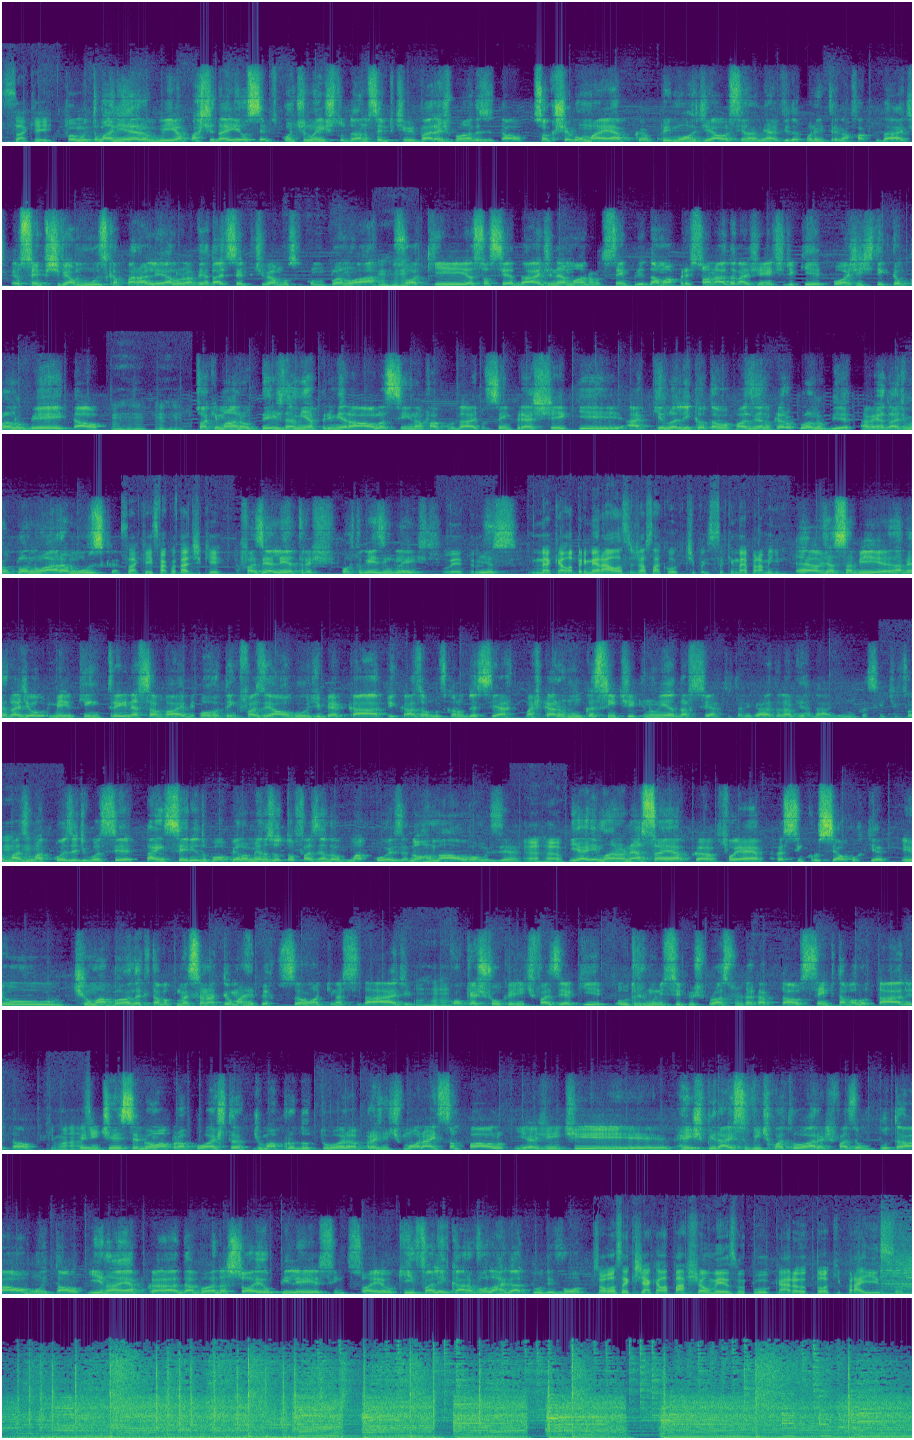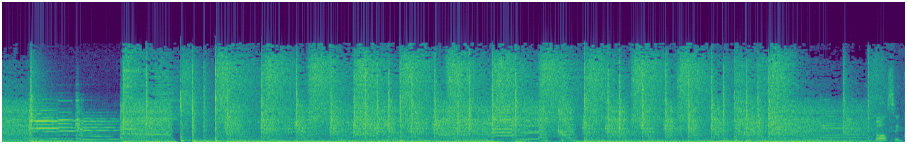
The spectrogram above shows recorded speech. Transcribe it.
Saquei. Foi muito maneiro e a partir daí eu sempre continuei estudando, sempre tive várias bandas e tal. Só que chegou uma época primordial assim na minha vida quando eu entrei na faculdade. Eu sempre tive a música paralelo, na verdade, sempre tive a música como plano A. Uhum. Só que a sociedade, né, mano, sempre dá uma pressionada na gente de que, pô, a gente tem que ter um plano B e tal. Uhum, uhum. Só que, mano, desde a minha primeira aula assim na faculdade, eu sempre achei que aquilo ali que eu tava fazendo que era o plano B. Na verdade, meu plano A era a música. Saquei fez faculdade de quê? Eu fazia letras, português e inglês. Letras. Isso. Naquela primeira aula você já sacou que, tipo, isso aqui não é para mim. É, eu já sabia. Na verdade, eu meio que entrei nessa vibe. Porra, eu tenho que fazer algo de backup caso a música não dê certo. Mas, cara, eu nunca senti que não ia dar certo, tá ligado? Na verdade, eu nunca senti. Foi uhum. mais uma coisa de você estar tá inserido, pô, pelo menos eu tô fazendo alguma coisa normal, vamos dizer. Uhum. E aí, mano, nessa época foi a época, assim, crucial, porque eu tinha uma banda que tava começando a ter uma repercussão aqui na cidade. Uhum. Qualquer show que a gente fazia aqui, outros municípios próximos da capital, sempre estava lotado e tal. Que massa. E a gente recebeu uma proposta de uma produtora para a gente morar em São Paulo e a gente respirar isso 24 horas, fazer um puta álbum e tal. E na época da banda, só eu pilhei, assim. Só eu que falei, cara, vou largar tudo e vou. Só você que tinha aquela paixão mesmo. Pô, cara, eu tô aqui para isso.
